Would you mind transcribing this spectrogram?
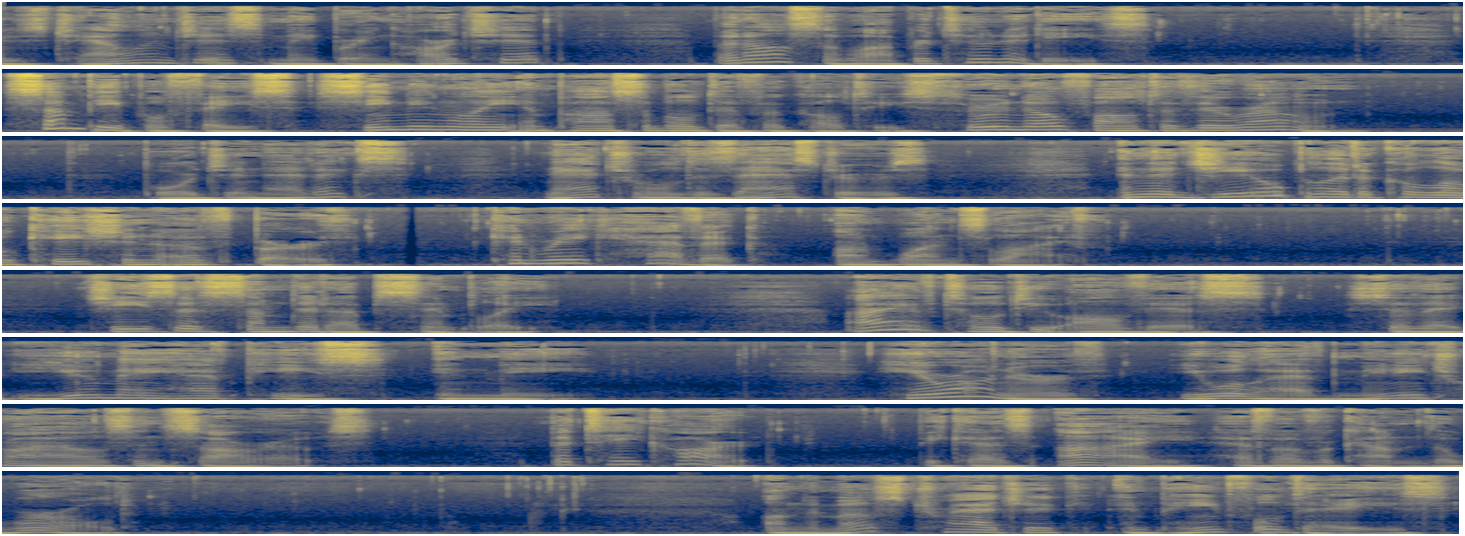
whose challenges may bring hardship, but also opportunities. Some people face seemingly impossible difficulties through no fault of their own. Poor genetics, natural disasters, and the geopolitical location of birth can wreak havoc on one's life. Jesus summed it up simply I have told you all this so that you may have peace in me. Here on earth, you will have many trials and sorrows. But take heart, because I have overcome the world. On the most tragic and painful days,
